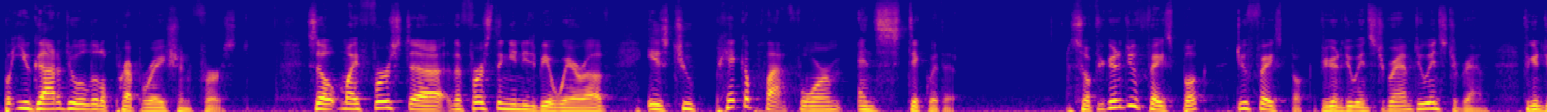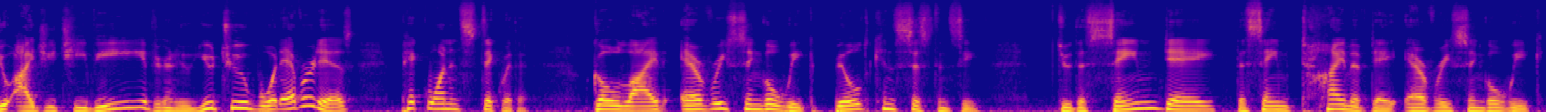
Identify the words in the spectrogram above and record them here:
But you got to do a little preparation first. So my first, uh, the first thing you need to be aware of is to pick a platform and stick with it. So if you're going to do Facebook, do Facebook. If you're going to do Instagram, do Instagram. If you're going to do IGTV, if you're going to do YouTube, whatever it is, pick one and stick with it. Go live every single week. Build consistency do the same day, the same time of day every single week.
